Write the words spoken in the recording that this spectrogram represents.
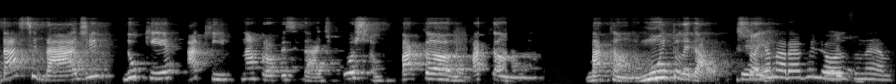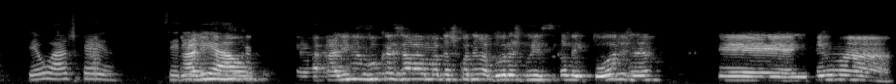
da cidade do que aqui na própria cidade. Poxa, bacana, bacana, bacana, muito legal. Isso Seria aí. maravilhoso, né? Eu acho que é, seria a ideal. Lucas, é, a Aline Lucas é uma das coordenadoras do Recicla Leitores, né? É, e tem uma,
